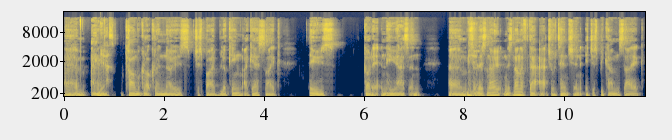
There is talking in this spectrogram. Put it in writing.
Um, and Yeah. Kyle MacLachlan knows just by looking, I guess, like who's got it and who hasn't. Um, so Yeah. there's no, there's none of that actual tension. It just becomes like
